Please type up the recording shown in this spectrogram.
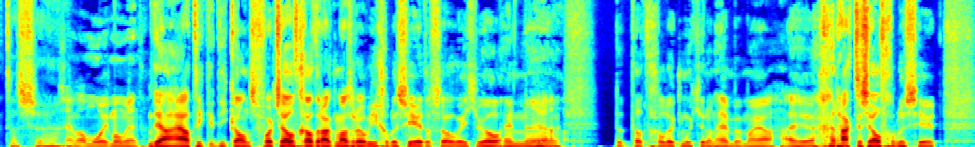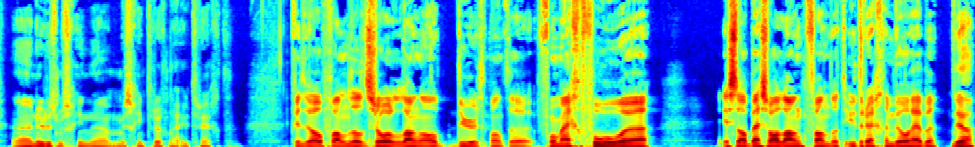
het was... Dat zijn wel mooie momenten. ja, hij had die, die kans. Voor hetzelfde geld raakt Mazraoui geblesseerd of zo, weet je wel. En Ja. dat, dat geluk moet je dan hebben. Maar ja, hij raakte zelf geblesseerd. Nu dus misschien, misschien terug naar Utrecht. Ik vind het wel opvallend dat het zo lang al duurt. Want eh, voor mijn gevoel eh, is het al best wel lang van dat Utrecht hem wil hebben. Ja,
